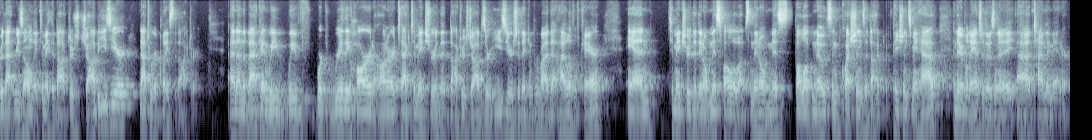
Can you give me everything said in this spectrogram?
for that reason only to make the doctor's job easier, not to replace the doctor. And on the back end, we we've worked really hard on our tech to make sure that doctors' jobs are easier so they can provide that high level of care and to make sure that they don't miss follow-ups and they don't miss follow-up notes and questions that doc- patients may have and they're able to answer those in a uh, timely manner.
